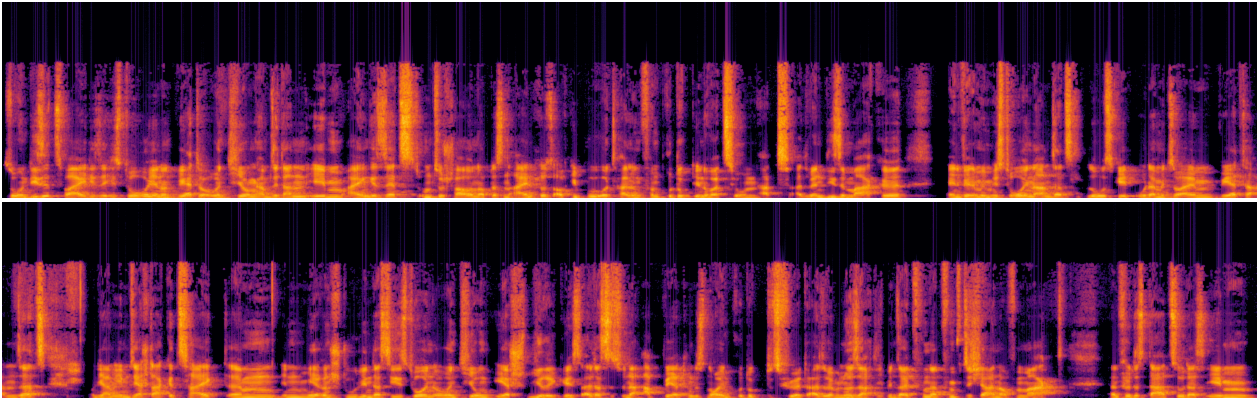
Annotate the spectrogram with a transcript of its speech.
So, und diese zwei, diese Historien- und Werteorientierung haben sie dann eben eingesetzt, um zu schauen, ob das einen Einfluss auf die Beurteilung von Produktinnovationen hat. Also wenn diese Marke entweder mit dem Historienansatz losgeht oder mit so einem Werteansatz. Und die haben eben sehr stark gezeigt ähm, in mehreren Studien, dass die Historienorientierung eher schwierig ist, also dass es zu einer Abwertung des neuen Produktes führt. Also wenn man nur sagt, ich bin seit 150 Jahren auf dem Markt, dann führt es dazu, dass eben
